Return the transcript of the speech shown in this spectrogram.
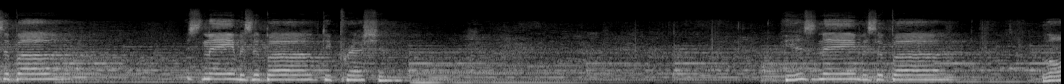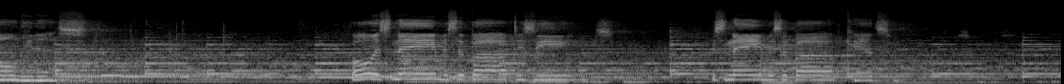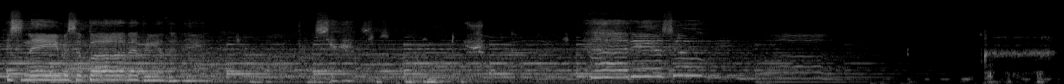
Is above. His name is above depression. His name is above loneliness. Oh, his name is above disease. His name is above cancer. His name is above every other name.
